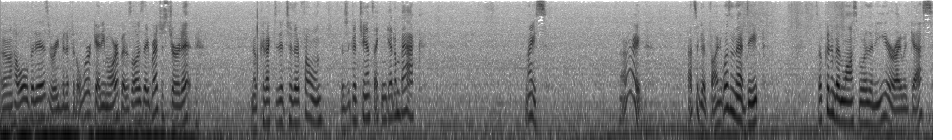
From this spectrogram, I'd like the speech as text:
I don't know how old it is or even if it'll work anymore, but as long as they registered it, you know, connected it to their phone, there's a good chance I can get them back. Nice. All right. That's a good find. It wasn't that deep. So it couldn't have been lost more than a year, I would guess.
